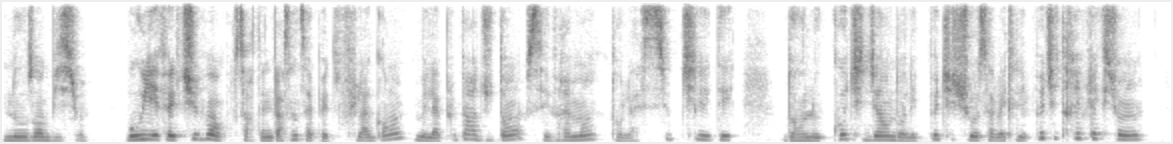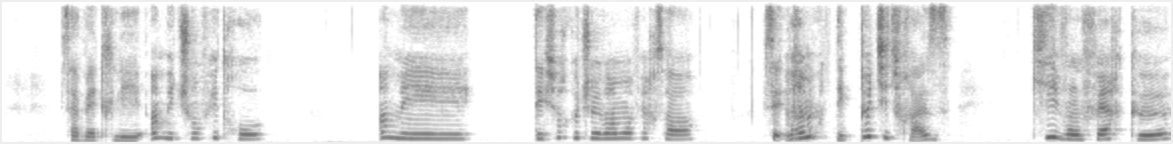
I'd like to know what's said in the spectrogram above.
nos ambitions oui, effectivement, pour certaines personnes, ça peut être flagrant, mais la plupart du temps, c'est vraiment dans la subtilité, dans le quotidien, dans les petites choses. Ça va être les petites réflexions. Ça va être les Ah, mais tu en fais trop. Ah, mais t'es sûr que tu veux vraiment faire ça? C'est vraiment des petites phrases qui vont faire que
